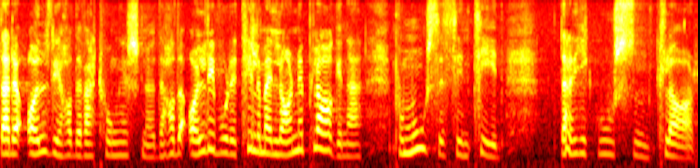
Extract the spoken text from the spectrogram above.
der det aldri hadde vært hungersnød. Det hadde aldri vært til og med landeplagene på Moses sin tid. Der gikk Gosen klar.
